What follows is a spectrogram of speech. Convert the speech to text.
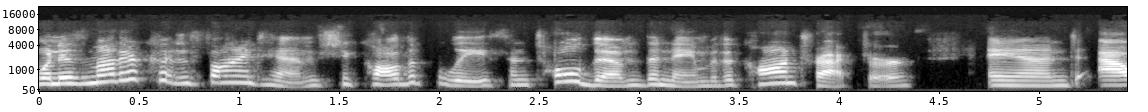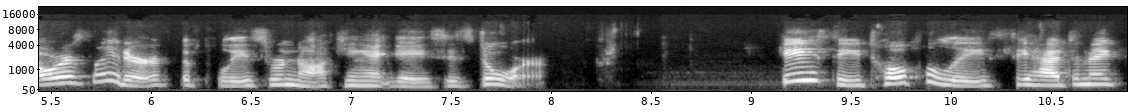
When his mother couldn't find him, she called the police and told them the name of the contractor. And hours later, the police were knocking at Gacy's door. Gacy told police he had to make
